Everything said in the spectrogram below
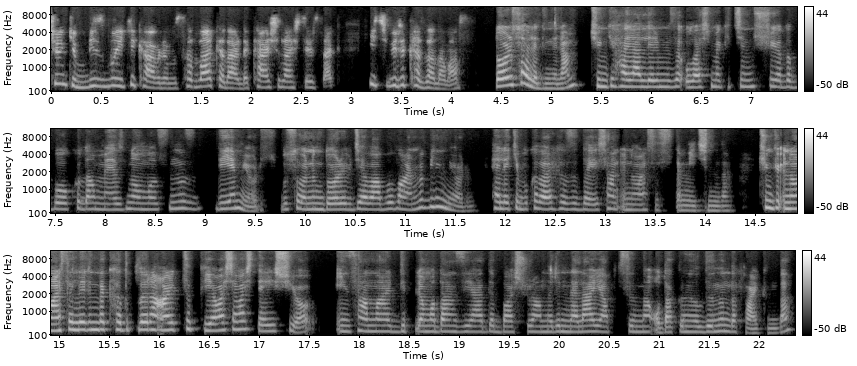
Çünkü biz bu iki kavramı sabaha kadar da karşılaştırırsak hiçbiri kazanamaz. Doğru söyledin İrem. Çünkü hayallerimize ulaşmak için şu ya da bu okuldan mezun olmalısınız diyemiyoruz. Bu sorunun doğru bir cevabı var mı bilmiyorum. Hele ki bu kadar hızlı değişen üniversite sistemi içinde. Çünkü üniversitelerinde kalıpları artık yavaş yavaş değişiyor. İnsanlar diplomadan ziyade başvuranların neler yaptığına odaklanıldığının da farkında.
